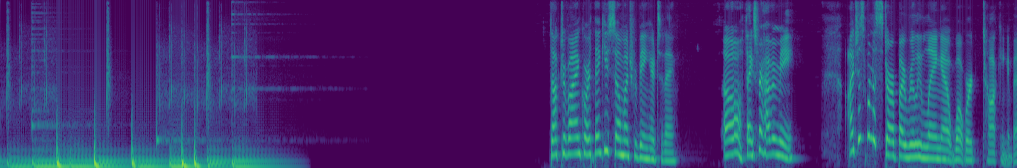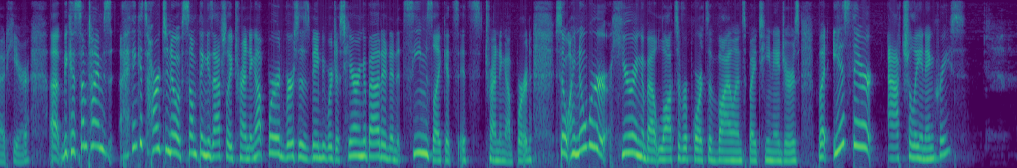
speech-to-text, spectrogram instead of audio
Dr. Vaillancourt, thank you so much for being here today. Oh, thanks for having me. I just want to start by really laying out what we're talking about here. Uh, because sometimes I think it's hard to know if something is actually trending upward versus maybe we're just hearing about it and it seems like it's it's trending upward. So I know we're hearing about lots of reports of violence by teenagers, but is there actually an increase?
